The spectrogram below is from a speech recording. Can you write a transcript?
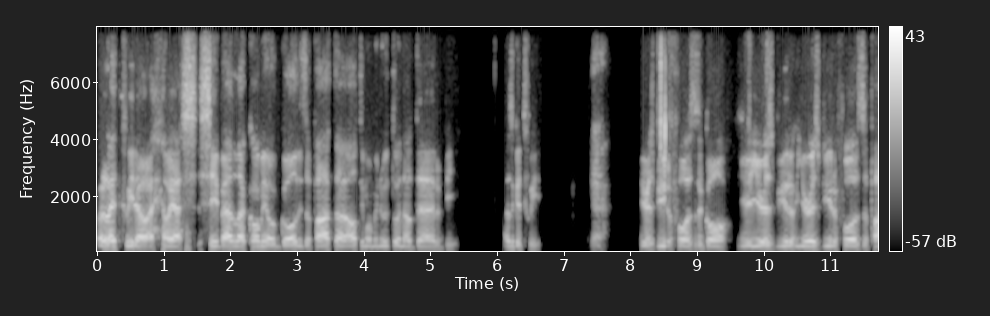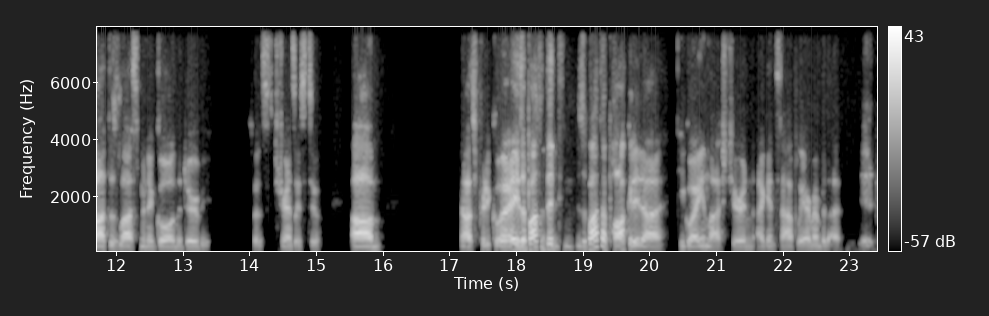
What did I tweet out? Oh yeah, sei bella come o gol di Zapata, ultimo minuto nel derby. That was a good tweet. Yeah. You're as beautiful as the goal. You're, you're as beautiful. You're as beautiful as Zapata's last minute goal in the derby. So it translates to. Um, no, that's pretty cool. Hey, Zapata did Zapata pocketed uh, Higuain last year and against Napoli. I remember that. He did.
